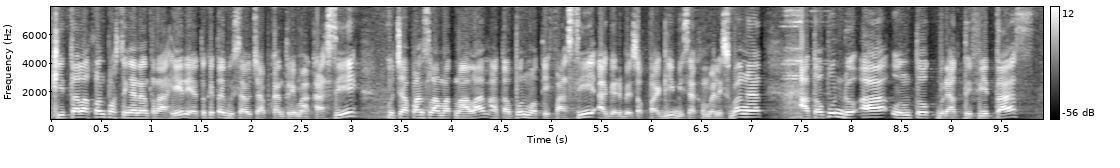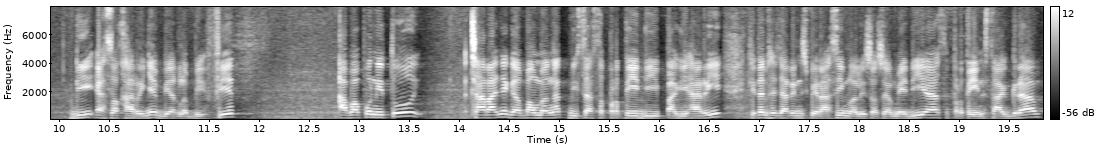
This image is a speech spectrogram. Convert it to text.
kita lakukan postingan yang terakhir yaitu kita bisa ucapkan terima kasih, ucapan selamat malam ataupun motivasi agar besok pagi bisa kembali semangat ataupun doa untuk beraktivitas di esok harinya biar lebih fit. Apa pun itu caranya gampang banget bisa seperti di pagi hari kita bisa cari inspirasi melalui sosial media seperti Instagram,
